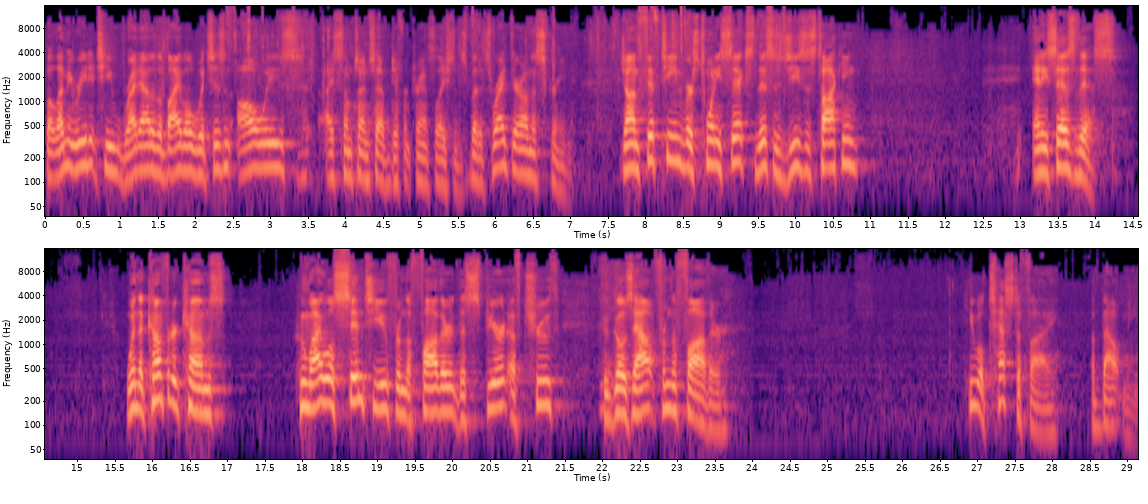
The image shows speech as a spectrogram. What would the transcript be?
but let me read it to you right out of the Bible, which isn't always, I sometimes have different translations, but it's right there on the screen. John 15, verse 26, this is Jesus talking. And he says this When the Comforter comes, whom I will send to you from the Father, the Spirit of truth who goes out from the Father, He will testify about me.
